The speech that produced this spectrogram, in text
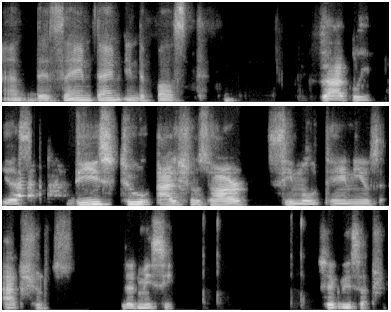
at the same time in the past. Exactly, yes. These two actions are simultaneous actions. Let me see. Check this action.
